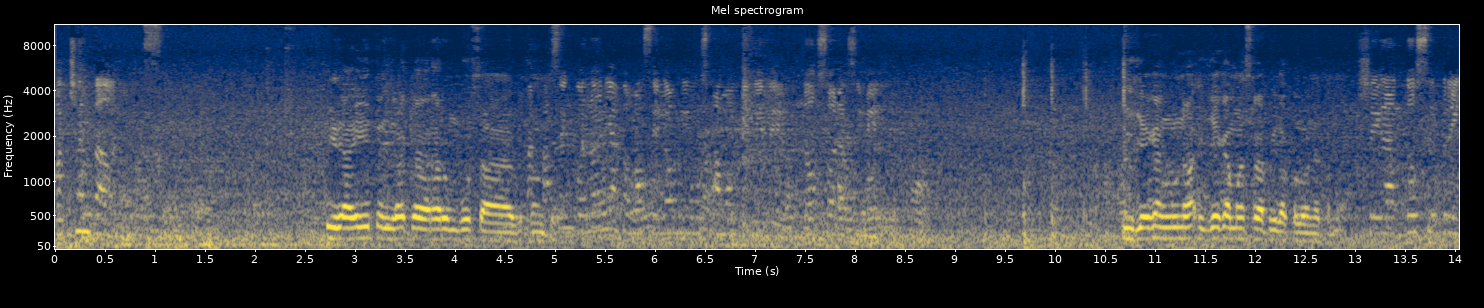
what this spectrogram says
$80 dólares. Y de ahí tendrá que agarrar un bus a... Bajas en Colonia, tomas el ómnibus a Montevideo, dos horas y media. Y llega, en una, y llega más rápido a Colonia también. Llega a 12.30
